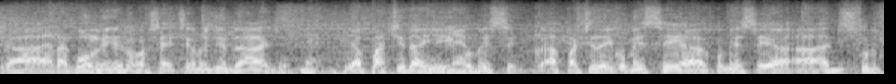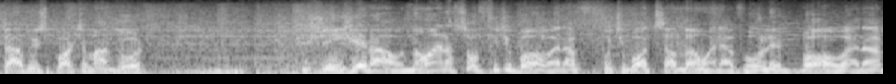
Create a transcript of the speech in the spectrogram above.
Já era goleiro, aos sete anos de idade. É. E a partir daí Lembro. comecei, a partir daí comecei a, comecei a, a desfrutar do esporte amador. Em geral, não era só futebol, era futebol de salão, era voleibol, era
